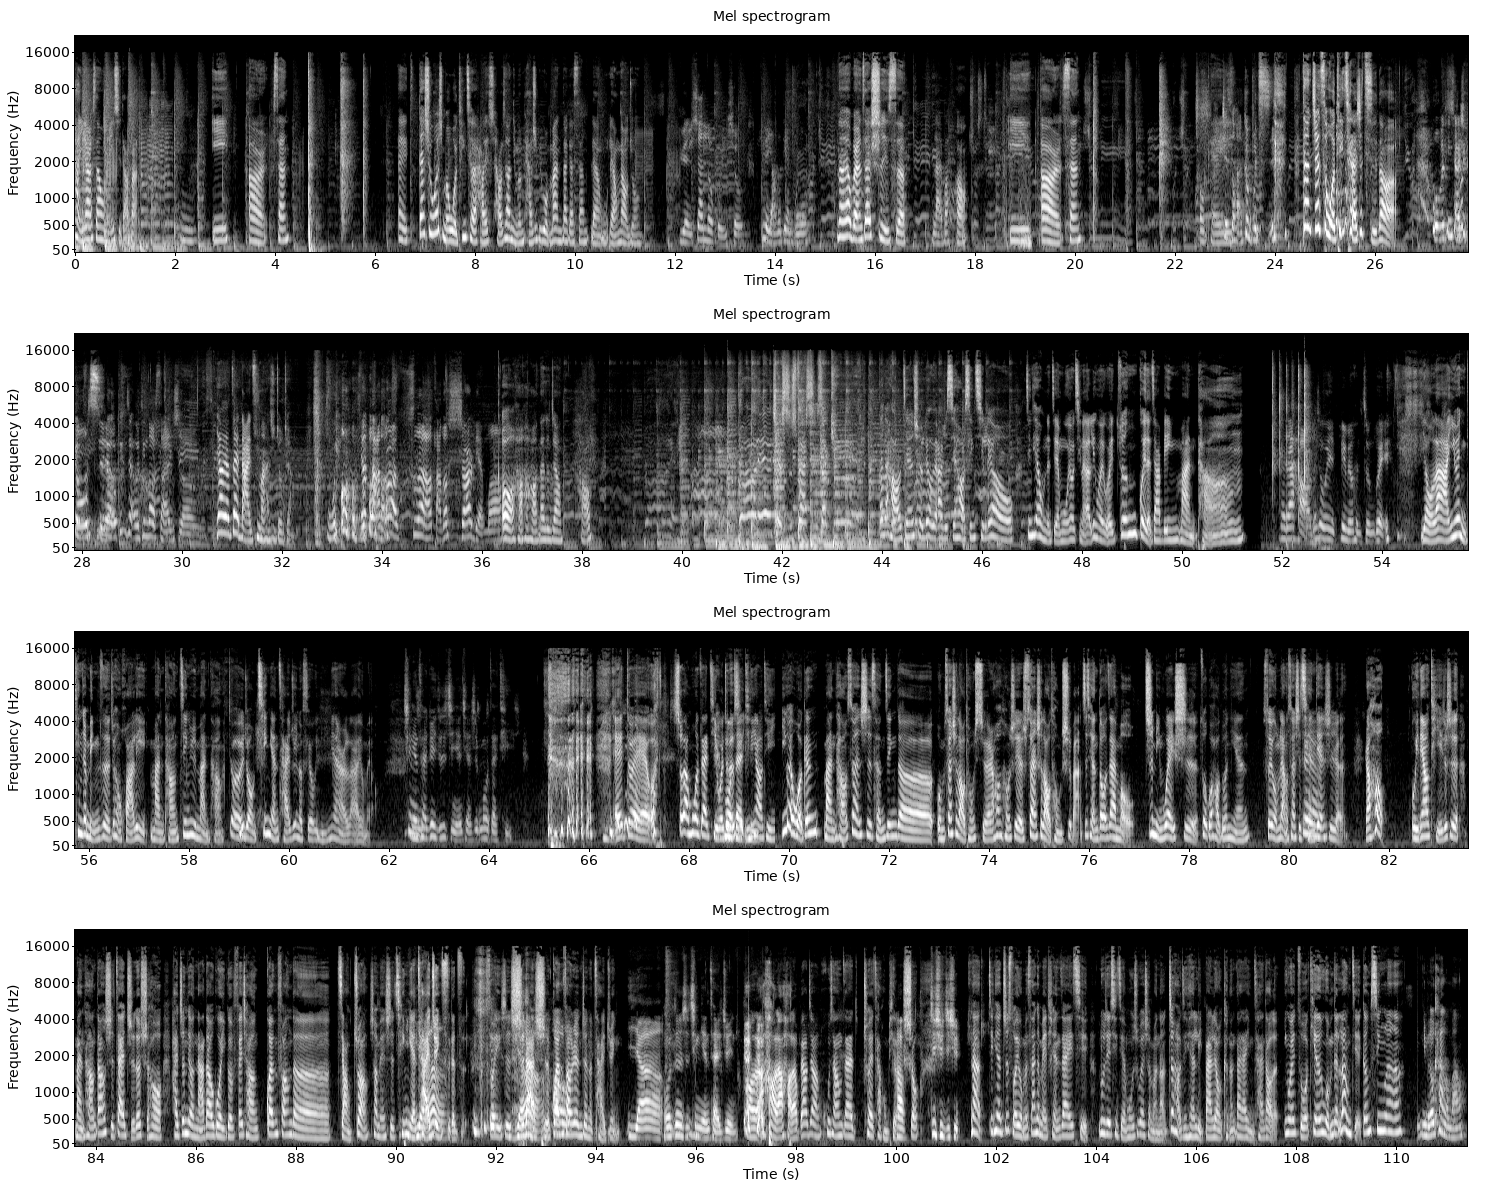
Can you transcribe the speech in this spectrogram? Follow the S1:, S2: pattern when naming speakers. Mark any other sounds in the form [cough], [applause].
S1: 喊一二三，我们一起打板。
S2: 嗯，
S1: 一、二、三。哎，但是为什么我听起来还好像你们还是比我慢大概三两两秒钟？
S3: 远山的回声，
S2: 岳阳的电波，
S1: 那要不然再试一次？
S2: 来吧。
S1: 好，一二三。OK，
S2: 这次好像更不齐，[laughs]
S1: 但这次我听起来是齐的。
S2: 我们听起来是更不齐
S3: 我听起来我听到三声。
S1: 要要再打一次吗？还是就这样？
S2: 不用了，不
S3: 要
S2: 用了
S3: 打多少次啊？要打到十二点吗？
S1: 哦，好好好，那就这样。好
S4: ，running just as fast as I can.
S1: 大家好，今天是六月二十七号，星期六。今天我们的节目又请来了另外一位尊贵的嘉宾满堂。
S3: 大家好，但是我也并没有很尊贵。
S1: 有啦，因为你听这名字就很华丽，满堂金玉满堂，[laughs] 就有一种青年才俊的 feel 迎面而来，有没有？
S3: 青年才俊已经是几年前，是莫再提。[laughs]
S1: 哎，对我说到莫再提，我觉得是一定要提，因为我跟满堂算是曾经的，我们算是老同学，然后同时也算是老同事吧，之前都在某知名卫视做过好多年，所以我们两个算是前电视人。然后我一定要提，就是满堂当时在职的时候，还真的有拿到过一个非常官方的奖状，上面是“青年才俊”四个字，[laughs] 所以是实打实官方认证的才俊。
S3: 呀，我真的是青年才俊。
S1: 好了，好了，好了，不要这样互相在吹彩虹屁了，
S3: 好
S1: 收。
S3: 继续继续，
S1: 那今天之所以我们三个媒体人在一起录这期节目是为什么呢？正好今天礼拜六，可能大家已经猜到了，因为昨天我们的浪姐更新了，
S2: 你们都看了吗？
